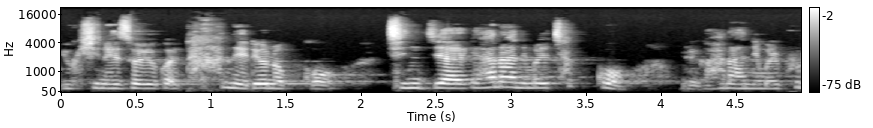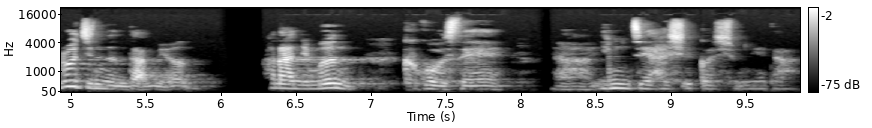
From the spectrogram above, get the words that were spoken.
육신의 소욕을 다 내려놓고 진지하게 하나님을 찾고 우리가 하나님을 부르짖는다면 하나님은 그곳에 아, 임재하실 것입니다.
